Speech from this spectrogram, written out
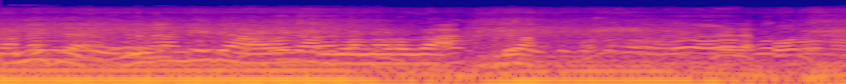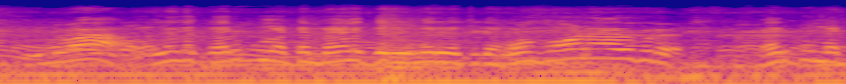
ரமேஷ் இதுதான் வீடு அழகா இருக்கு உன்னோட தான் இதுவா கருப்பு மட்டம் மேல தெரியுற மாதிரி வச்சுக்கோங்க உன் போனாவது கருப்பு மட்டம்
